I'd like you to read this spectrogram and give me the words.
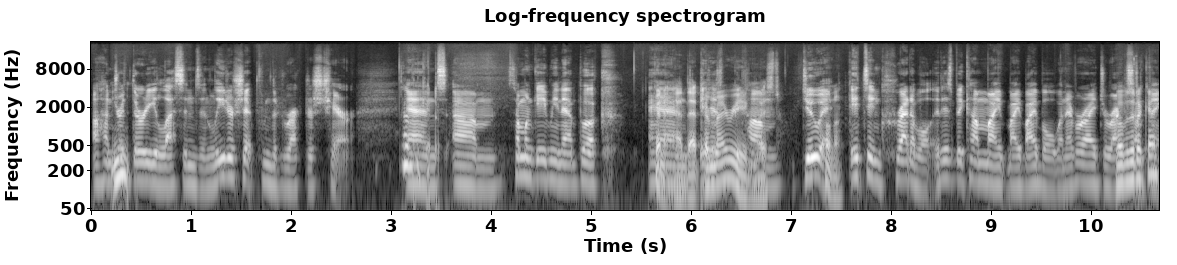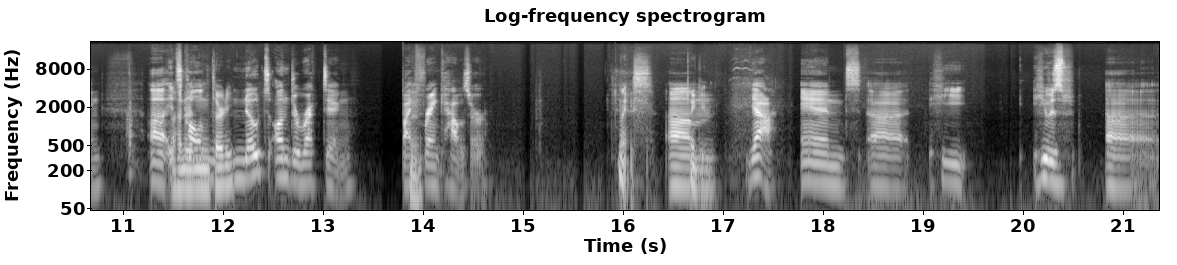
130 Lessons in Leadership from the Director's Chair. and um, someone gave me that book. Gonna add that to my reading become- list. Do it. It's incredible. It has become my, my Bible whenever I direct What was it something. again? Uh, it's called 130? Notes on Directing by Hmm. Frank Hauser. nice Um, Thank you. Yeah, and uh, he he was uh,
